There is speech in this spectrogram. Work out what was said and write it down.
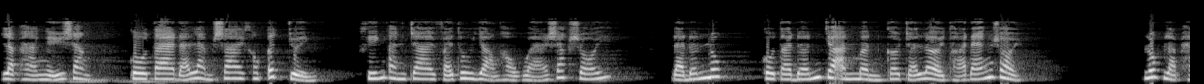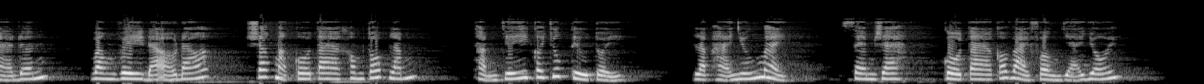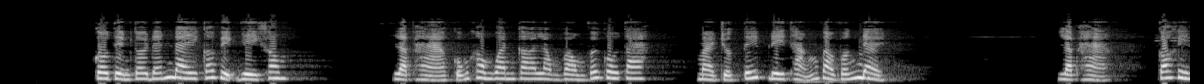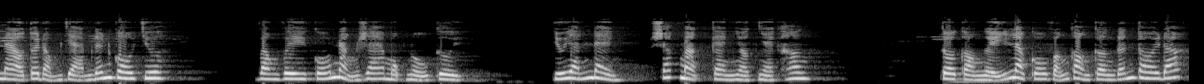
Lập Hạ nghĩ rằng cô ta đã làm sai không ít chuyện, khiến anh trai phải thu dọn hậu quả rắc rối. Đã đến lúc cô ta đến cho anh mình câu trả lời thỏa đáng rồi. Lúc Lập Hạ đến, Văn Vi đã ở đó, sắc mặt cô ta không tốt lắm, thậm chí có chút tiêu tụy. Lập Hạ nhướng mày, xem ra cô ta có vài phần giả dối. Cô tìm tôi đến đây có việc gì không? Lập Hạ cũng không quanh co lòng vòng với cô ta, mà trực tiếp đi thẳng vào vấn đề. Lập Hạ, có khi nào tôi động chạm đến cô chưa? Văn Vi cố nặng ra một nụ cười. Dưới ánh đèn, sắc mặt càng nhợt nhạt hơn. Tôi còn nghĩ là cô vẫn còn cần đến tôi đó.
